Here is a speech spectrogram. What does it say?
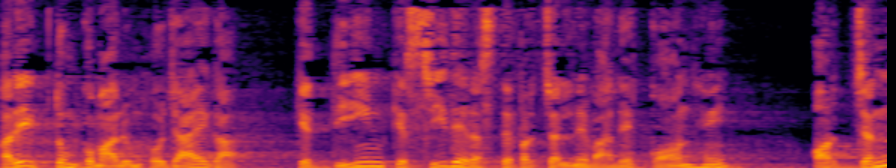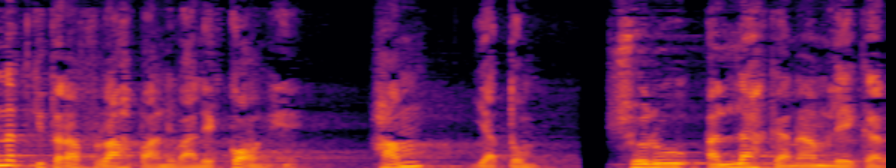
قریب تم کو معلوم ہو جائے گا کہ دین کے سیدھے رستے پر چلنے والے کون ہیں اور جنت کی طرف راہ پانے والے کون ہیں۔ ہم یا تم؟ شروع اللہ کا نام لے کر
